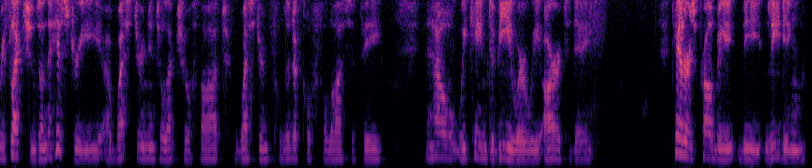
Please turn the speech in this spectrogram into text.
reflections on the history of Western intellectual thought, Western political philosophy, and how we came to be where we are today. Taylor is probably the leading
